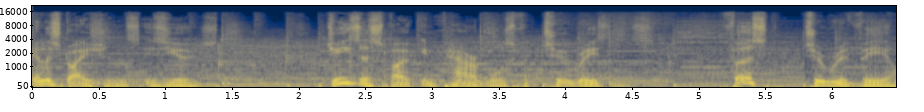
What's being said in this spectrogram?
illustrations is used. Jesus spoke in parables for two reasons. First, to reveal.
